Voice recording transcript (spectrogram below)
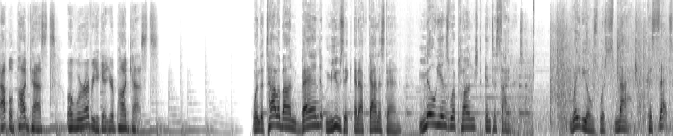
Apple Podcasts, or wherever you get your podcasts. When the Taliban banned music in Afghanistan, millions were plunged into silence. Radios were smashed, cassettes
